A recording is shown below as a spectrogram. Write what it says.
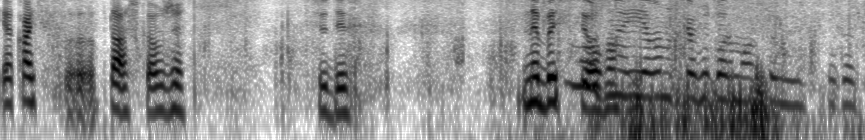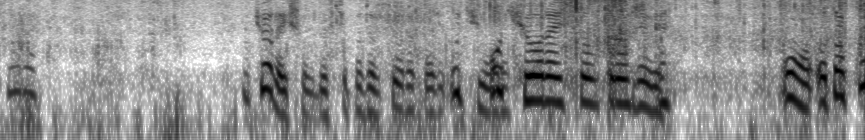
Якась е, пташка вже сюди. Не без цього. Можна, я вам скажу дарма, що позавчора. Вчора йшов дощ, чи позавчора кажу. Учора. Учора йшов трошки. Диви. О, отаку.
